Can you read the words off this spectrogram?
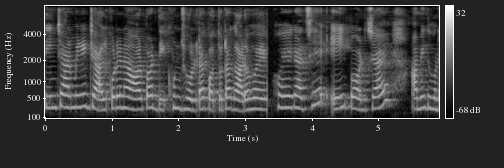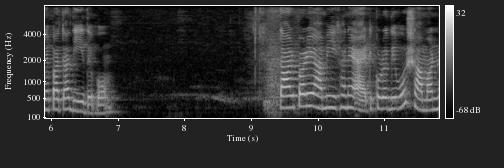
তিন চার মিনিট জাল করে নেওয়ার পর দেখুন ঝোলটা কতটা গাঢ় হয়ে হয়ে গেছে। এই পর্যায়ে আমি ধনে পাতা দিয়ে দেব। তারপরে আমি এখানে অ্যাড করে দেব সামান্য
